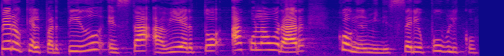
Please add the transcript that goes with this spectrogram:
pero que el partido está abierto a colaborar con el Ministerio Público.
